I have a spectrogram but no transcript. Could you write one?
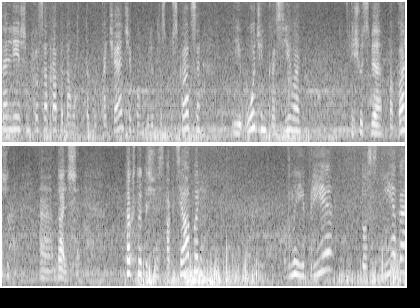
в дальнейшем красота, потому что такой качанчик, он будет распускаться и очень красиво еще себя покажет э, дальше. Так что это сейчас октябрь. В ноябре до снега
